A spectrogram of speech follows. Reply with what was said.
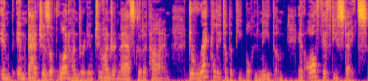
in, in batches of 100 and 200 masks at a time directly to the people who need them in all 50 states.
